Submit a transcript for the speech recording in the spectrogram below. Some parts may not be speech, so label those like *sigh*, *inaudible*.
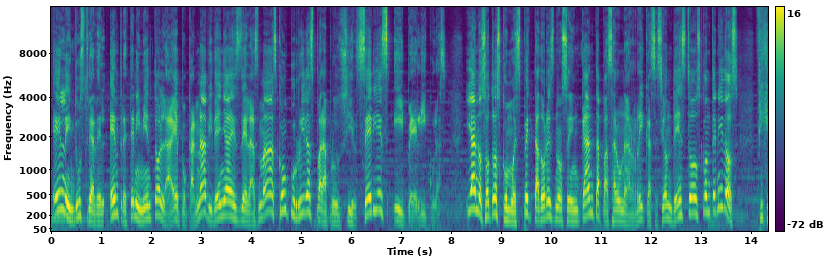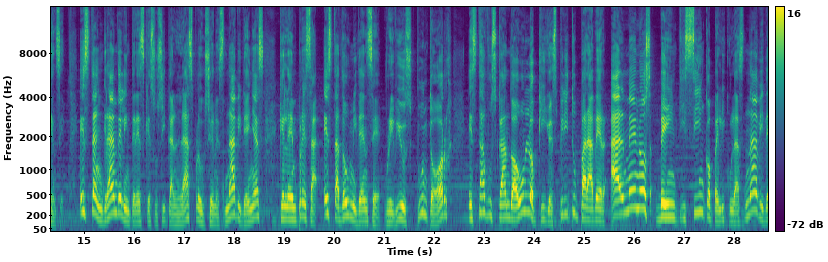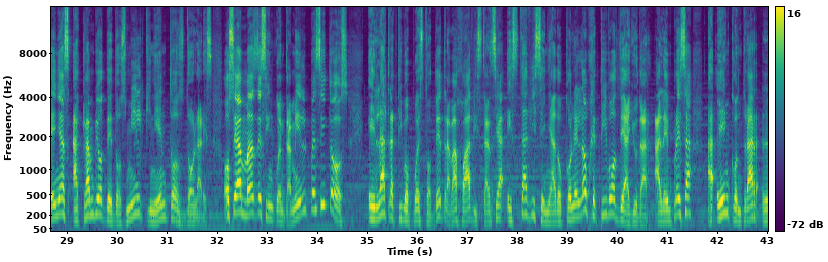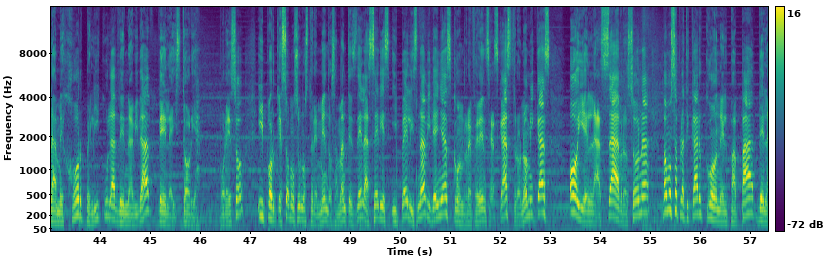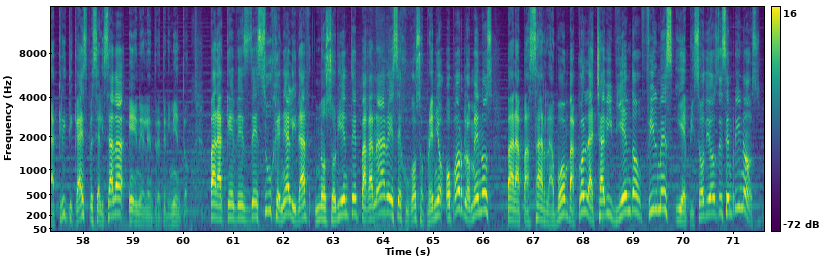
En la industria del entretenimiento, la época navideña es de las más concurridas para producir series y películas. Y a nosotros como espectadores nos encanta pasar una rica sesión de estos contenidos. Fíjense, es tan grande el interés que suscitan las producciones navideñas que la empresa estadounidense Reviews.org está buscando a un loquillo espíritu para ver al menos 25 películas navideñas a cambio de 2.500 dólares, o sea, más de 50 mil pesitos. El atractivo puesto de trabajo a distancia está diseñado con el objetivo de ayudar a la empresa a encontrar la mejor película de Navidad de la historia. Por eso, y porque somos unos tremendos amantes de las series y pelis navideñas con referencias gastronómicas, hoy en la Sabrosona vamos a platicar con el papá de la crítica especializada en el entretenimiento, para que desde su genialidad nos oriente para ganar ese jugoso premio o por lo menos para pasar la bomba con la Chavi viendo filmes y episodios decembrinos.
